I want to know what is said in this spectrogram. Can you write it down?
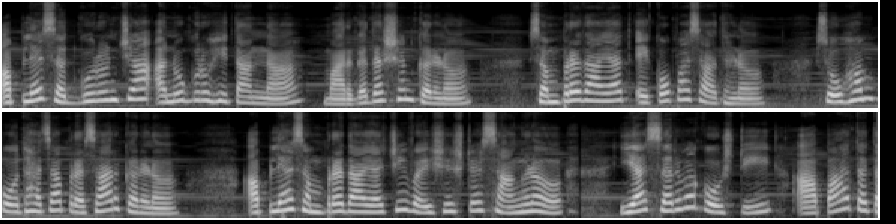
आपल्या सद्गुरूंच्या अनुगृहितांना मार्गदर्शन करणं संप्रदायात एकोपा साधणं सोहमबोधाचा प्रसार करणं आपल्या संप्रदायाची वैशिष्ट्ये सांगणं या सर्व गोष्टी आपातत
